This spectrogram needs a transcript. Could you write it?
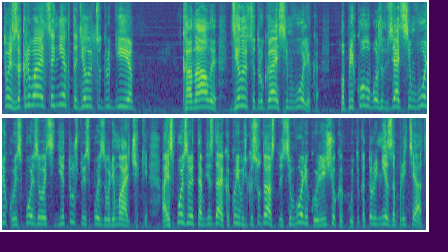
То есть закрывается нефть, делаются другие каналы, делается другая символика. По приколу может взять символику, использовать не ту, что использовали мальчики, а использовать там, не знаю, какую-нибудь государственную символику или еще какую-то, которую не запретят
